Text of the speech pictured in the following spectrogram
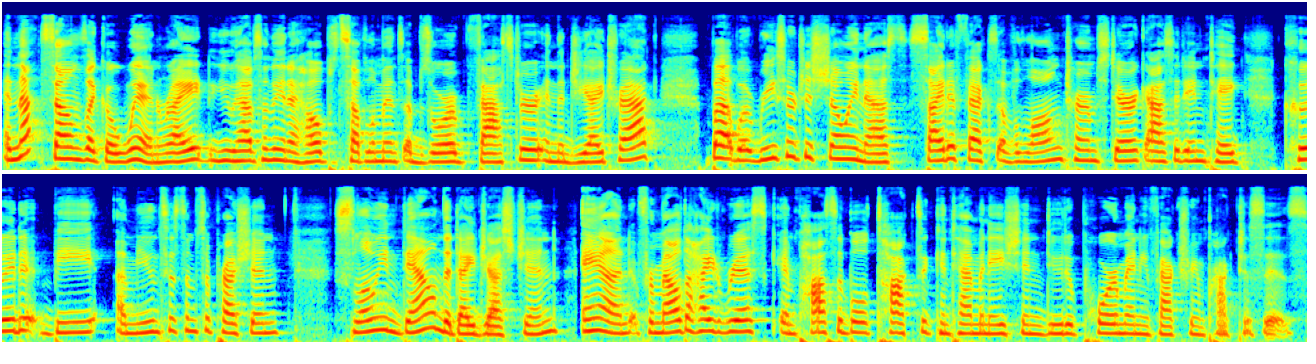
And that sounds like a win, right? You have something to help supplements absorb faster in the GI tract. But what research is showing us, side effects of long term stearic acid intake could be immune system suppression, slowing down the digestion, and formaldehyde risk and possible toxic contamination due to poor manufacturing practices.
